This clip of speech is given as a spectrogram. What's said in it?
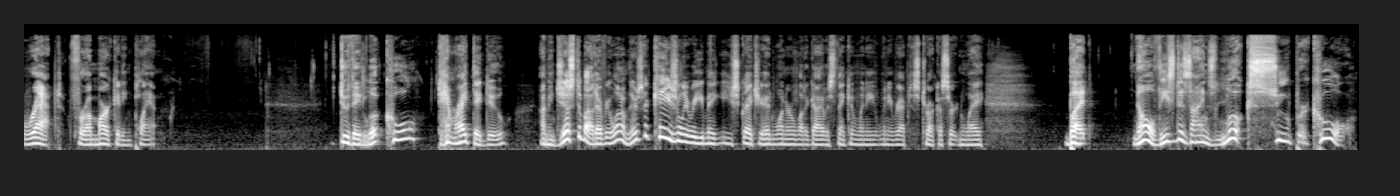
wrapped for a marketing plan. Do they look cool? Damn right they do. I mean, just about every one of them. There's occasionally where you make you scratch your head wondering what a guy was thinking when he when he wrapped his truck a certain way. But no, these designs look super cool.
